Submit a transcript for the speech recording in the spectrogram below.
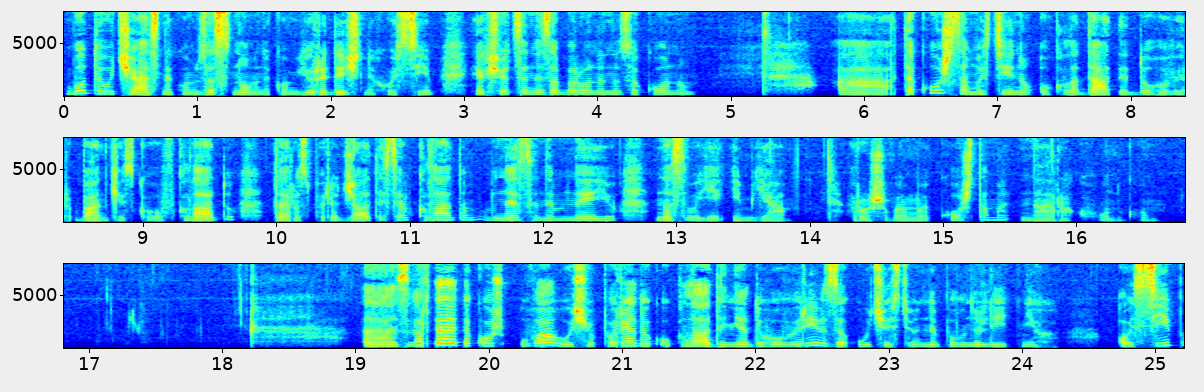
бути учасником, засновником юридичних осіб, якщо це не заборонено законом. А також самостійно укладати договір банківського вкладу та розпоряджатися вкладом, внесеним нею на своє ім'я грошовими коштами на рахунку. Е, Звертаю також увагу, що порядок укладення договорів за участю неповнолітніх осіб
